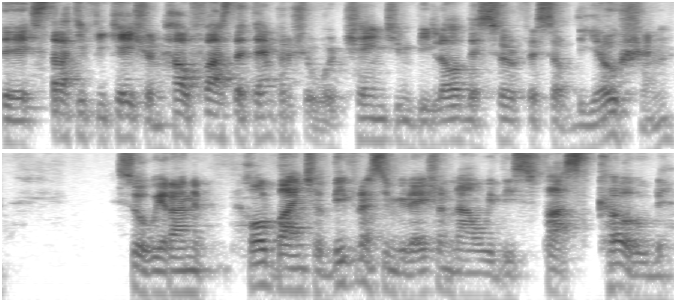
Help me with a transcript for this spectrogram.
the stratification, how fast the temperature will changing below the surface of the ocean. So we run a whole bunch of different simulation now with this fast code,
